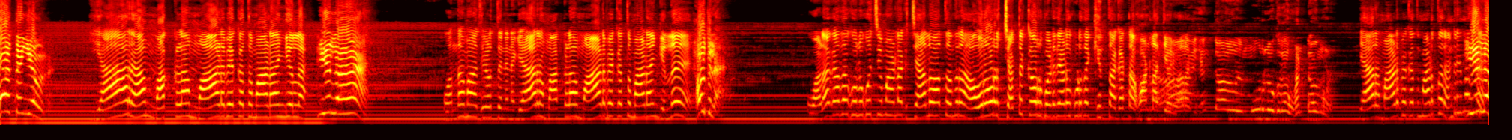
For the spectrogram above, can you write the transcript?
ಹೇಳ್ತಂಗಿ ಅವನ. ಯಾರ ಮಕ್ಕಳ ಮಾಡ್ಬೇಕಂತ ಮಾಡಂಗಿಲ್ಲ. ಇಲ್ಲ. ಒಂದ ಮಾತು ಹೇಳ್ತೇನೆ ನಿನಗೆ ಯಾರ ಮಕ್ಕಳ ಮಾಡ್ಬೇಕಂತ ಮಾಡಂಗಿಲ್ಲ. ಹೌದಲ್ಲ? ಒಳಗದ ಗುಲುಗುಚ್ಚಿ ಮಾಡ್ಲಕ್ ಚಾಲು ಆತಂದ್ರ ಅವ್ರವ್ರ ಚಟಕ್ಕ ಅವ್ರು ಬಡದಾಡ ಕುಡ್ದ ಕಿಂತ ಗಟ್ಟ ಹೊಂಡ್ಲತ್ತೇವ್ರಿ ಹೊರಗೆ. ಎಂತಾವ್ ಮೂರ್ ಲೋಕದಾಗ ಹೊಂಟಾವ್ ನೋಡ. ಯಾರ ಮಾಡ್ಬೇಕಂತ ಮಾಡ್ತಾರನ್ರಿ ಇಲ್ಲ.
